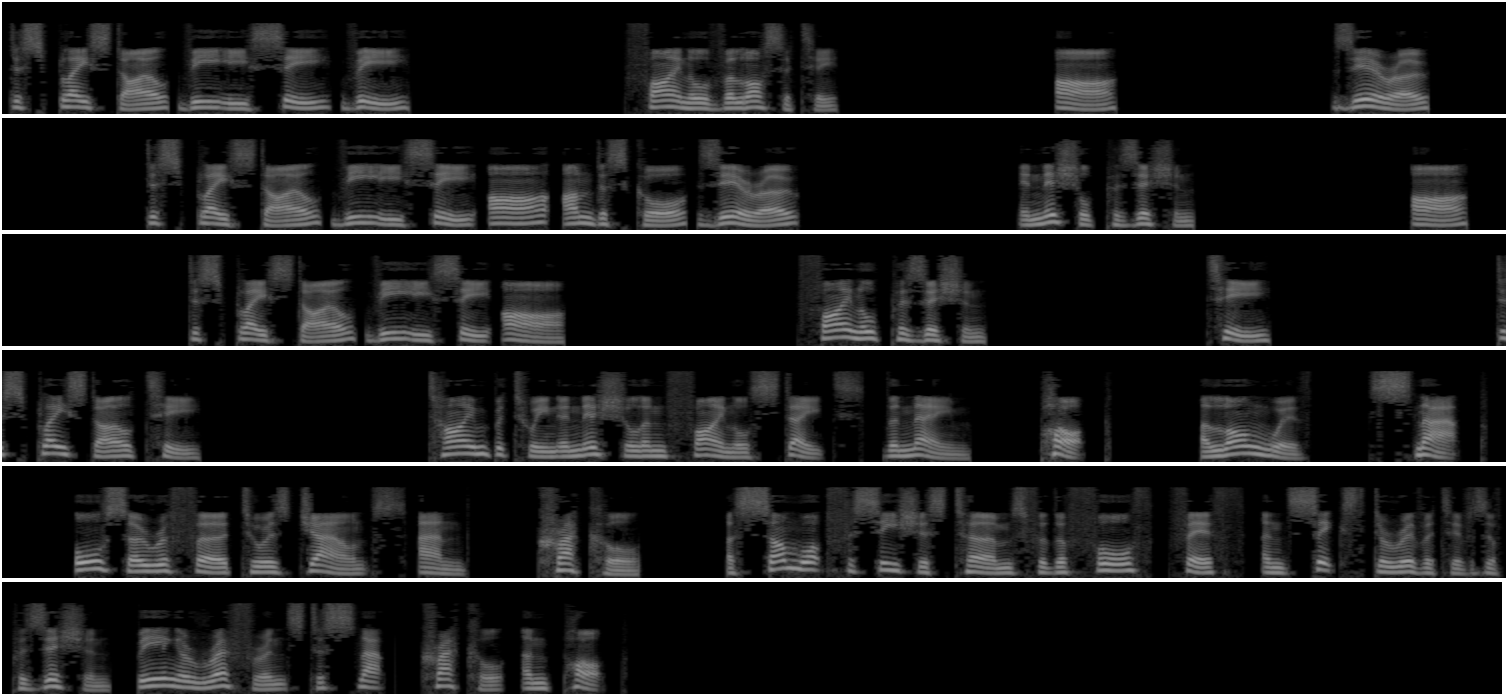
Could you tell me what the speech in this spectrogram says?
display style VEC V. Final velocity R. 0 display style VEC R underscore 0 initial position R. Display style VEC R. Final position T. Display style T time between initial and final states the name pop along with snap also referred to as jounce and crackle are somewhat facetious terms for the fourth, fifth, and sixth derivatives of position, being a reference to snap, crackle, and pop.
